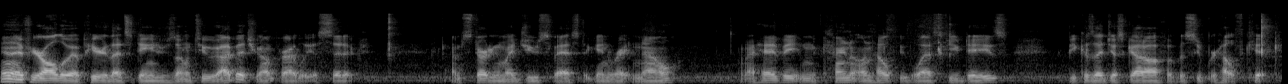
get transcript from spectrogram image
And if you're all the way up here, that's danger zone too. I bet you I'm probably acidic. I'm starting my juice fast again right now. And I have eaten kind of unhealthy the last few days because I just got off of a super health kick.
